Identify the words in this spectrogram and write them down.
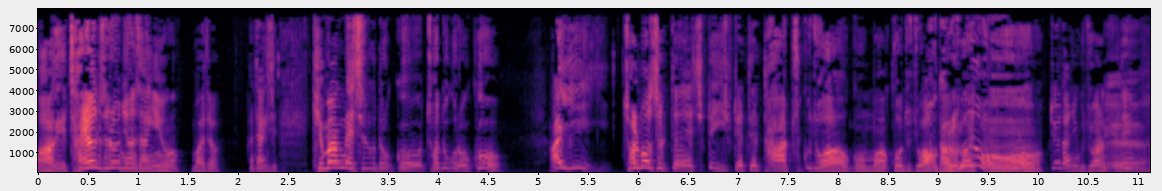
아, 그게 자연스러운 현상이요. 맞아. 한창 씨. 김학래 씨도 그렇고 저도 그렇고 아, 이 젊었을 때 10대 20대 때 다 축구 좋아하고 막 권투 좋아하고 아, 다. 좋아했고 뛰어다니고 좋아하는데 예.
